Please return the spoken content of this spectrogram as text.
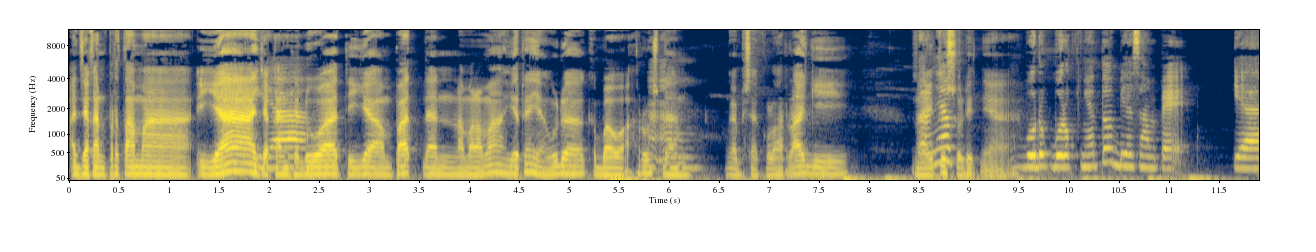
ajakan pertama iya ajakan Iya. kedua tiga empat dan lama-lama akhirnya ya udah ke bawah arus dan nggak bisa keluar lagi. Nah itu Soalnya- sulitnya. buruk-buruknya tuh bisa sampai ya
